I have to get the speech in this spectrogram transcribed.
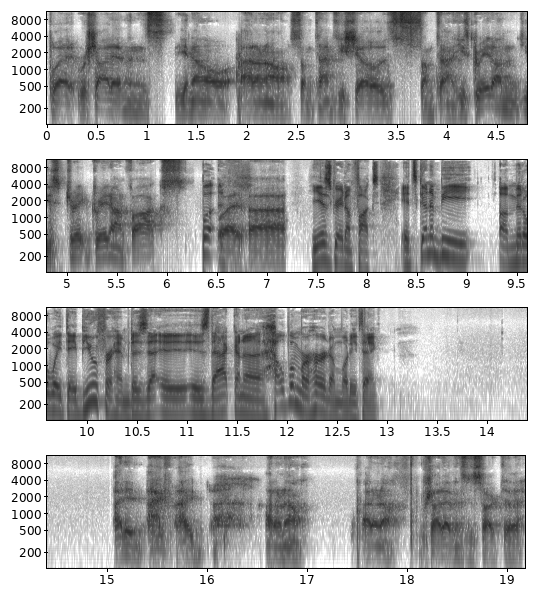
but Rashad Evans, you know, I don't know. Sometimes he shows. Sometimes he's great on. He's great, great on Fox. But, but uh, he is great on Fox. It's going to be a middleweight debut for him. Does that is that going to help him or hurt him? What do you think? I didn't. I. I. I don't know. I don't know. Rashad Evans is hard to.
